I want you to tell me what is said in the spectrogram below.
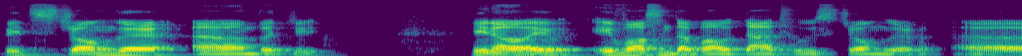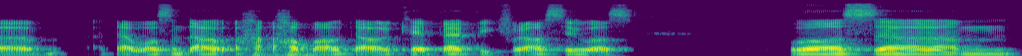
bit stronger. Um, but you know, it, it wasn't about that who's stronger. Uh, that wasn't about our Cape Epic for us. It was was um,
